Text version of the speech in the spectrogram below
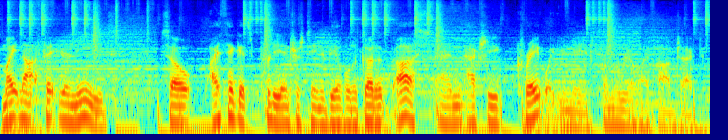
might not fit your needs. So I think it's pretty interesting to be able to go to us and actually create what you need from a real life object.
